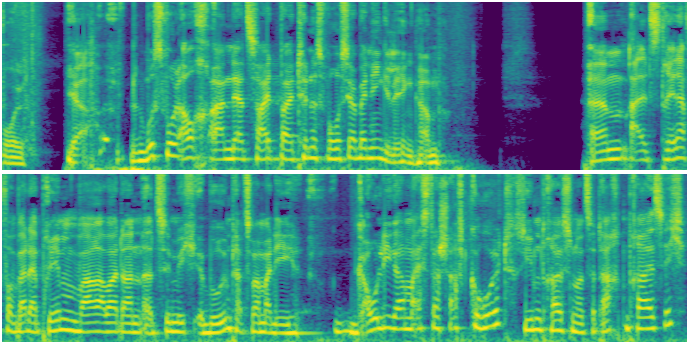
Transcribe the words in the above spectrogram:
wohl? Ja, muss wohl auch an der Zeit bei Tennis Borussia Berlin gelegen haben. Ähm, als Trainer von Werder Bremen war er aber dann äh, ziemlich berühmt, hat zweimal die Gauliga-Meisterschaft geholt, 37, 1938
